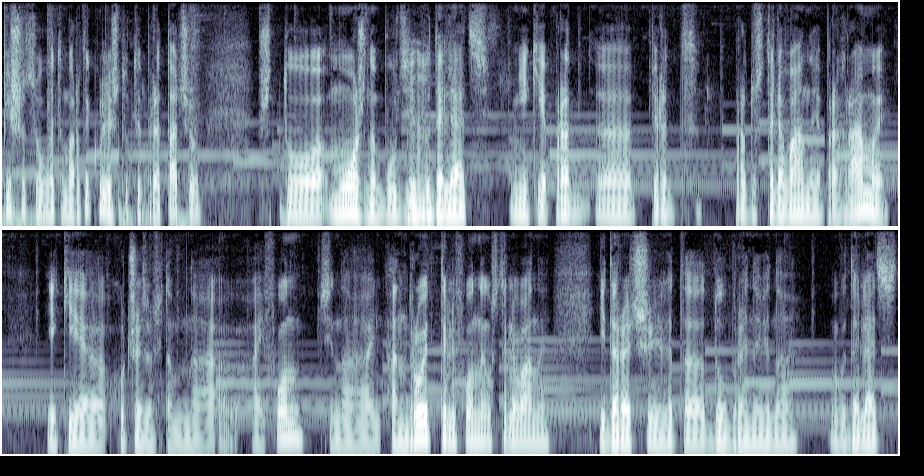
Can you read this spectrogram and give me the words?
пішацца ў гэтым артыкуле что ты прытачыў что можна будзе mm -hmm. выдаляць некія прад, э, перад прадусталяваныя праграмы якія хутчэй за ўсё там на iphone ці на android телефоны усталяваны і дарэчы гэта добрая навіна выдаляць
